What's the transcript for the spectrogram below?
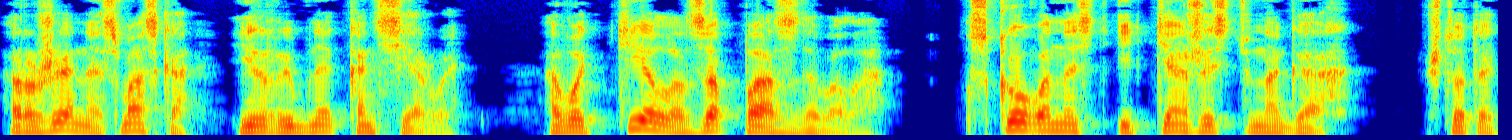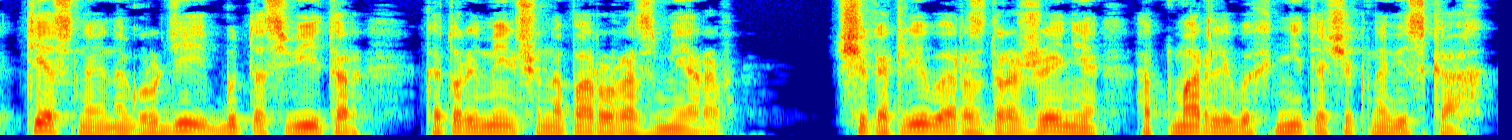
оружейная смазка и рыбные консервы. А вот тело запаздывало. Скованность и тяжесть в ногах. Что-то тесное на груди, будто свитер, который меньше на пару размеров. Щекотливое раздражение от марлевых ниточек на висках.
